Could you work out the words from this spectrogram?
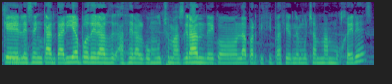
que Sí. les encantaría poder ha- hacer algo mucho más grande con la participación de muchas más mujeres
